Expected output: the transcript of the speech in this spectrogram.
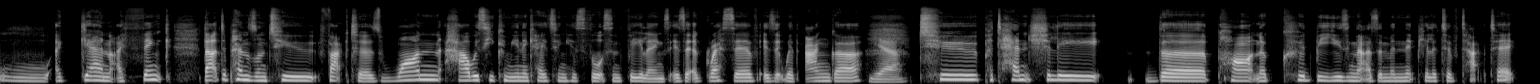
Ooh, again, I think that depends on two factors. One, how is he communicating his thoughts and feelings? Is it aggressive? Is it with anger? Yeah. Two, potentially the partner could be using that as a manipulative tactic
